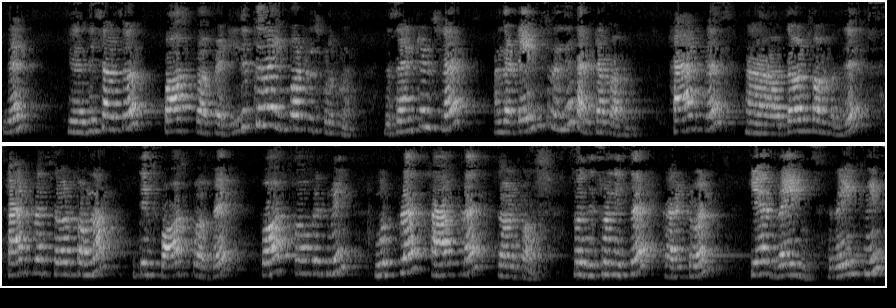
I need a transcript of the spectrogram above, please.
Then here this also past perfect. இதுக்கு தான் இம்பார்ட்டன்ஸ் கொடுக்கணும் இந்த சென்டென்ஸ்ல அந்த டென்ஸ் வந்து கரெக்டா பார்க்கணும் had plus uh, third form வந்து had plus third formனா it is past perfect. Past perfect means would plus have plus third form. So this one is the correct one. Here rains. Rains means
